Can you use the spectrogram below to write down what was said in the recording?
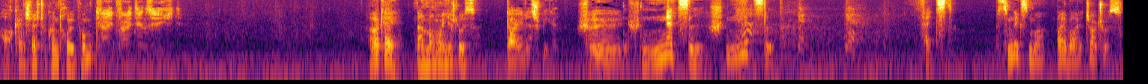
Auch kein schlechter Kontrollpunkt. Kein Feind in Sicht. Okay, dann machen wir hier Schluss. Geiles Spiel. Schön. Schnitzel. Schnitzel. Fetzt. Bis zum nächsten Mal. Bye bye. Ciao, tschüss.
